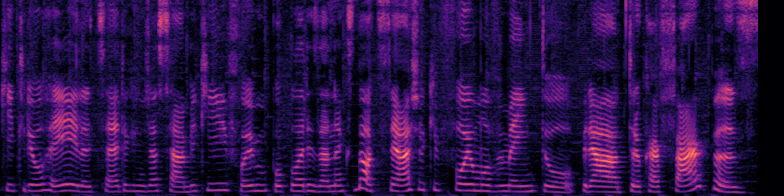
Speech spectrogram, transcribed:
que criou Halo, etc, que a gente já sabe que foi popularizado no Xbox. Você acha que foi um movimento pra trocar farpas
